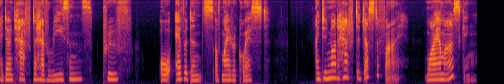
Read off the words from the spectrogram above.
I don't have to have reasons, proof, or evidence of my request. I do not have to justify why I'm asking.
